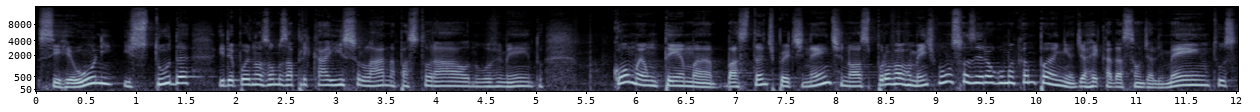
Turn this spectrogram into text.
se reúne, estuda e depois nós vamos aplicar isso lá na pastoral, no movimento. Como é um tema bastante pertinente, nós provavelmente vamos fazer alguma campanha de arrecadação de alimentos,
